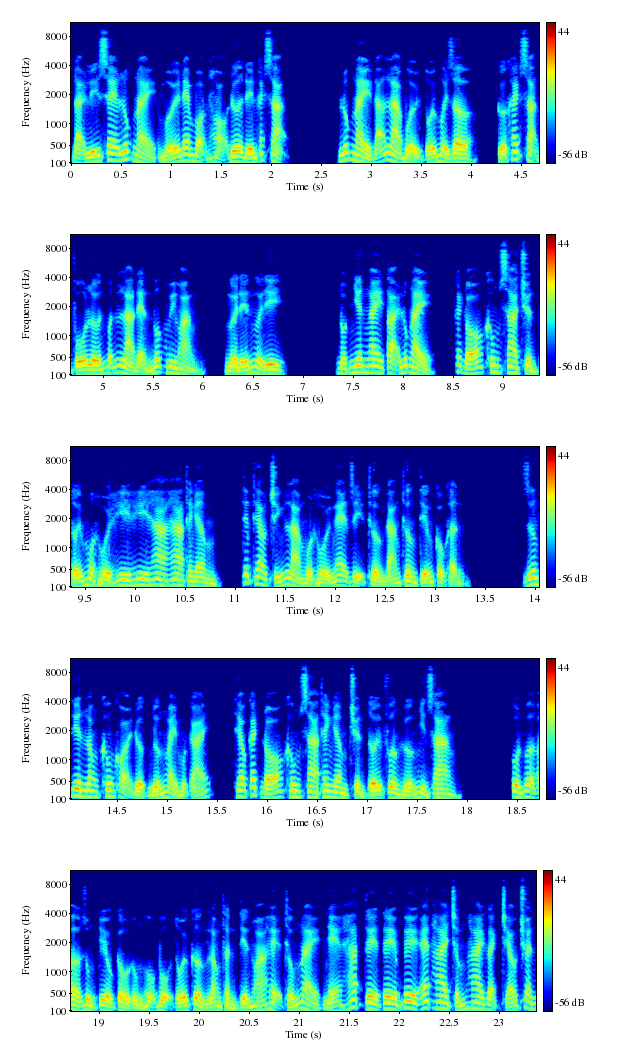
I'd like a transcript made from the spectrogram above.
đại lý xe lúc này mới đem bọn họ đưa đến khách sạn. Lúc này đã là buổi tối mười giờ, cửa khách sạn phố lớn vẫn là đèn đuốc huy hoàng, người đến người đi. Đột nhiên ngay tại lúc này cách đó không xa chuyển tới một hồi hi hi ha ha thanh âm, tiếp theo chính là một hồi nghe dị thường đáng thương tiếng cầu khẩn. Dương thiên long không khỏi được nhướng mày một cái, theo cách đó không xa thanh âm chuyển tới phương hướng nhìn sang. Cồn vợ ở dùng tiểu cầu ủng hộ bộ tối cường long thần tiến hóa hệ thống này, nhé, https 2 2 gạch chéo chen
